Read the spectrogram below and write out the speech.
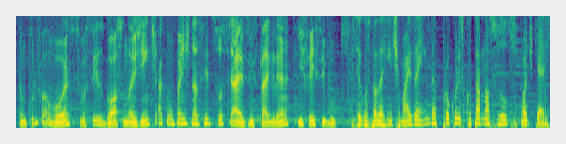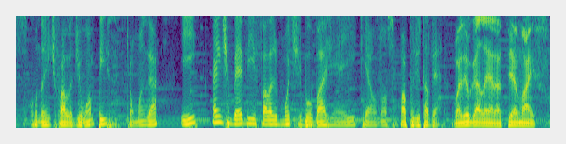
Então, por favor, se vocês gostam da gente, acompanhe a gente nas redes sociais, Instagram e Facebook. E se gostar da gente mais ainda, procure escutar nossos outros podcasts, quando a gente fala de One Piece, que é um mangá, e a gente bebe e fala de um monte de bobagem aí, que é o nosso papo de taverna. Valeu, galera. Até mais.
